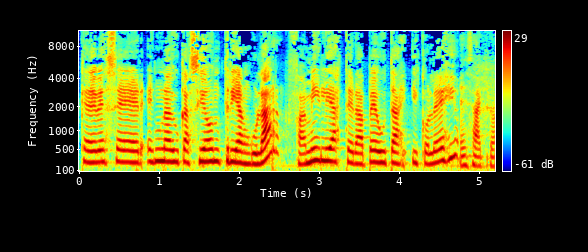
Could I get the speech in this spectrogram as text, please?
que debe ser en una educación triangular, familias, terapeutas y colegios. Exacto.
